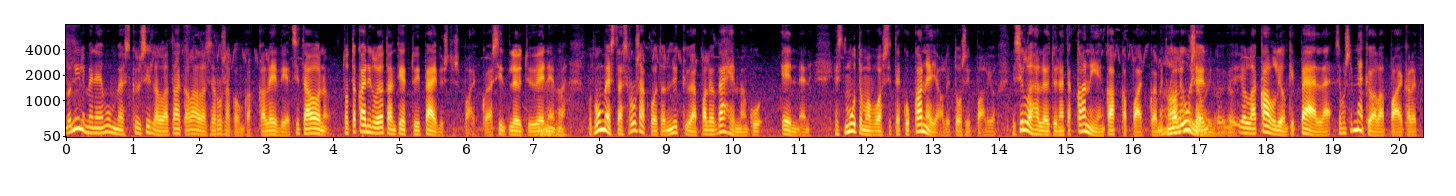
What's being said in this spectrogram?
No niillä menee mun mielestä kyllä sillä lailla, että aika lailla se rusakon kakka leviää. Et sitä on, totta kai niillä on jotain tiettyjä päivystyspaikkoja, siitä löytyy Mhm. enemmän. Mutta mun mielestä tässä rusakoita on nykyään paljon vähemmän kuin ennen. Ja sitten muutama vuosi sitten, kun kaneja oli tosi paljon, niin silloinhan löytyi näitä kanien kakkapaikkoja, mitkä oli joo, usein joo, joo. jollain kallionkin päällä, semmoisen näköalapaikalle. Et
